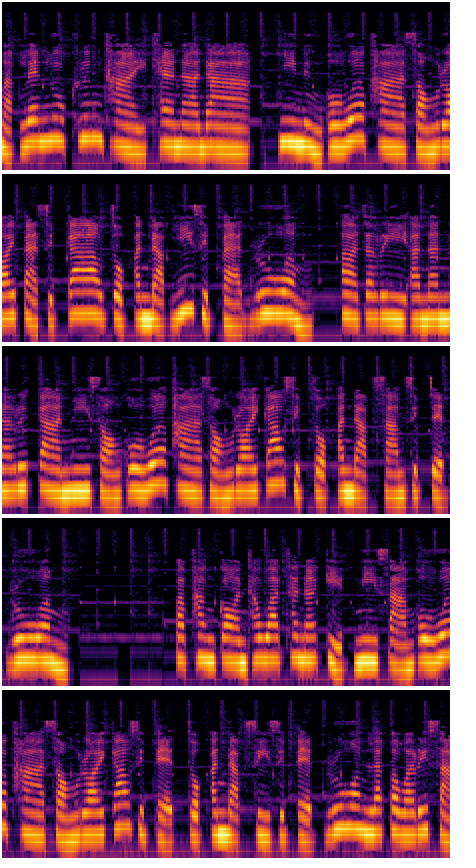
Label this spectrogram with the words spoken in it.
มัครเล่นลูกครึ่งไทย แคนาดา มี 1 โอเวอร์พาร์ 289 จบอันดับ 28 ร่วม ปาจรีย์อนันต์นฤการมี 2 โอเวอร์พาร์ 290 จบอันดับ 37 ร่วม ปภังกรธวัชธนกิจมี 3 โอเวอร์พาร์ 291 จบอันดับ 41 ร่วมและปวริศา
